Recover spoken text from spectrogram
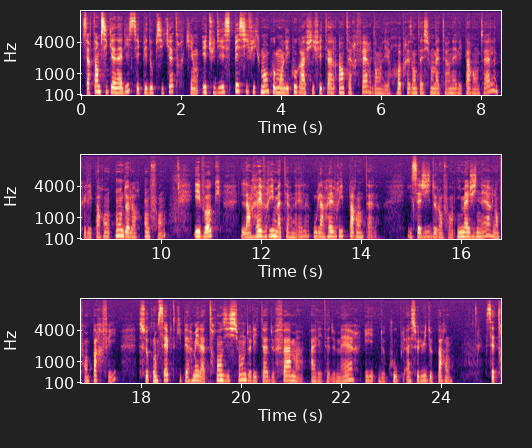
Certains psychanalystes et pédopsychiatres qui ont étudié spécifiquement comment l'échographie fétale interfère dans les représentations maternelles et parentales que les parents ont de leur enfant évoquent la rêverie maternelle ou la rêverie parentale. Il s'agit de l'enfant imaginaire, l'enfant parfait, ce concept qui permet la transition de l'état de femme à l'état de mère et de couple à celui de parent. Cette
